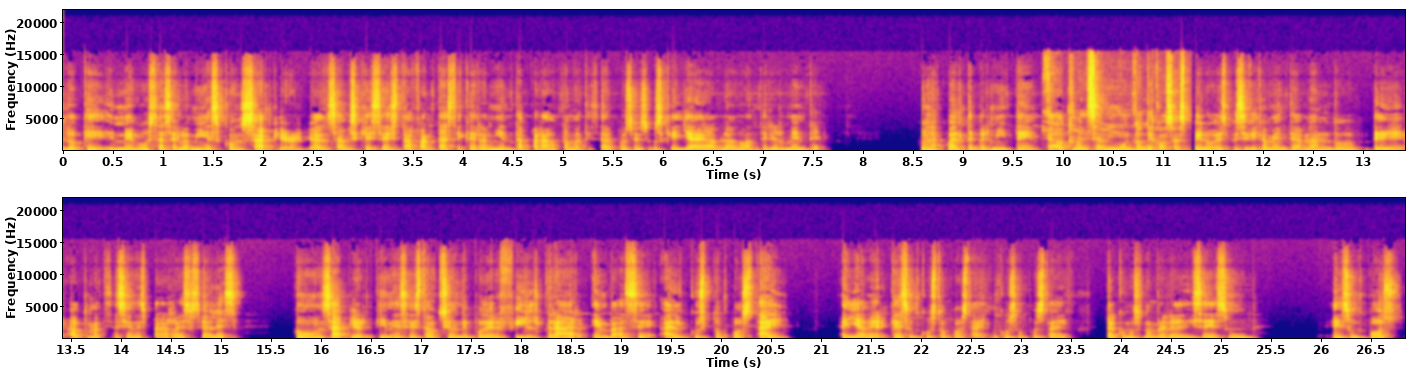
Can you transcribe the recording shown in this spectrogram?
lo que me gusta hacerlo a mí es con Zapier. Ya sabes que es esta fantástica herramienta para automatizar procesos que ya he hablado anteriormente, con la cual te permite automatizar un montón de cosas, pero específicamente hablando de automatizaciones para redes sociales, con Zapier tienes esta opción de poder filtrar en base al custom post. Y a ver, ¿qué es un custom post? Un custom post tal como su nombre le dice, es un, es un post,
